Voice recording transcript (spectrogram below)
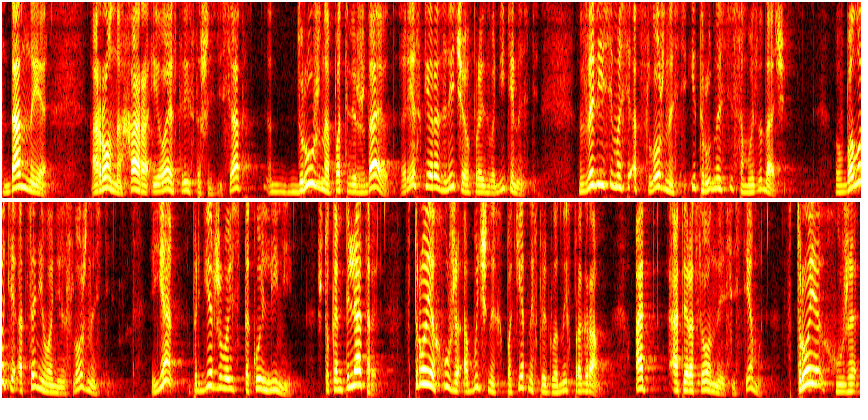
Данные Арона, Хара и ОС 360 дружно подтверждают резкие различия в производительности в зависимости от сложности и трудности самой задачи. В болоте оценивания сложности я придерживаюсь такой линии, что компиляторы втрое хуже обычных пакетных прикладных программ, а операционные системы втрое хуже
